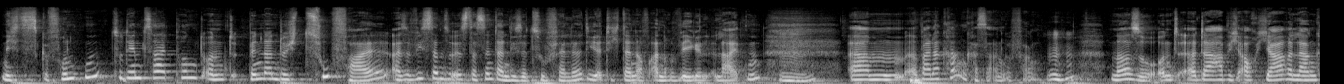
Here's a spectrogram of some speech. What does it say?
nichts gefunden zu dem Zeitpunkt und bin dann durch Zufall, also wie es dann so ist, das sind dann diese Zufälle, die dich dann auf andere Wege leiten, mhm. Ähm, bei einer Krankenkasse angefangen. Mhm. Na so und äh, da habe ich auch jahrelang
